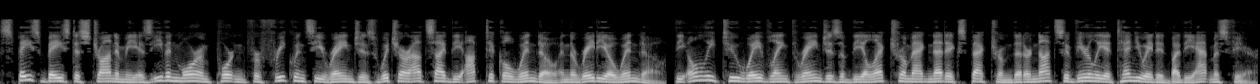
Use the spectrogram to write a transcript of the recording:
Space-based astronomy is even more important for frequency ranges which are outside the optical window and the radio window, the only two wavelength ranges of the electromagnetic spectrum that are not severely attenuated by the atmosphere.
